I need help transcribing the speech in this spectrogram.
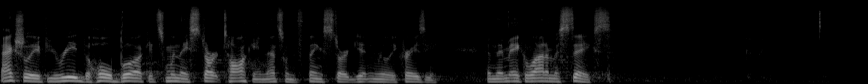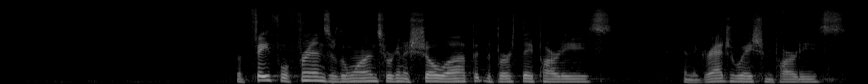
Actually, if you read the whole book, it's when they start talking, that's when things start getting really crazy. And they make a lot of mistakes. But faithful friends are the ones who are going to show up at the birthday parties and the graduation parties.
